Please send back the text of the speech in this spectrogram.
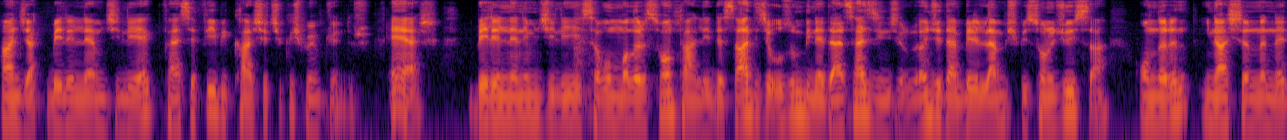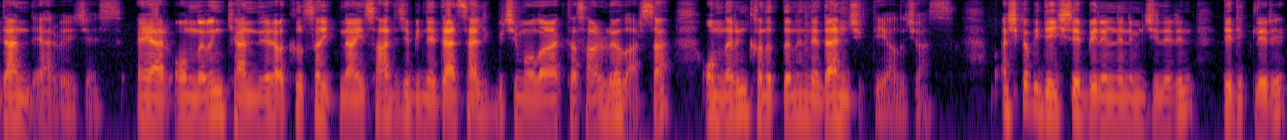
Ancak belirlemciliğe felsefi bir karşı çıkış mümkündür. Eğer belirlenimciliği savunmaları son tahlilde sadece uzun bir nedensel zincirin önceden belirlenmiş bir sonucuysa onların inançlarına neden değer vereceğiz? Eğer onların kendileri akılsal iknayı sadece bir nedensellik biçimi olarak tasarlıyorlarsa onların kanıtlarını neden ciddiye alacağız? Başka bir deyişle belirlenimcilerin dedikleri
